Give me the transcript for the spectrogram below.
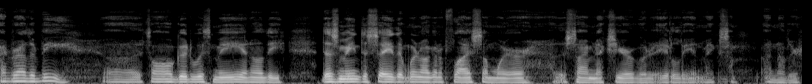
I'd rather be. Uh, it's all good with me. You know, the doesn't mean to say that we're not going to fly somewhere this time next year, go to Italy and make some another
